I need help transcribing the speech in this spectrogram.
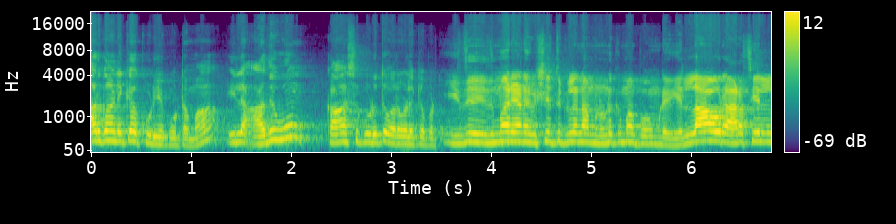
ஆர்கானிக்காக கூடிய கூட்டமா? இல்லை அதுவும் காசு கொடுத்து வரவழைக்கப்பட்ட இது இது மாதிரியான விஷயத்துக்குள்ளே நம்ம நுணுக்கமாக போக முடியாது. எல்லா ஒரு அரசியல்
